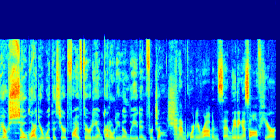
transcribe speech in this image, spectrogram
We are so glad you're with us here at 5:30. I'm Carolina Lead in for Josh. And I'm Courtney Robinson. Leading us off here,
